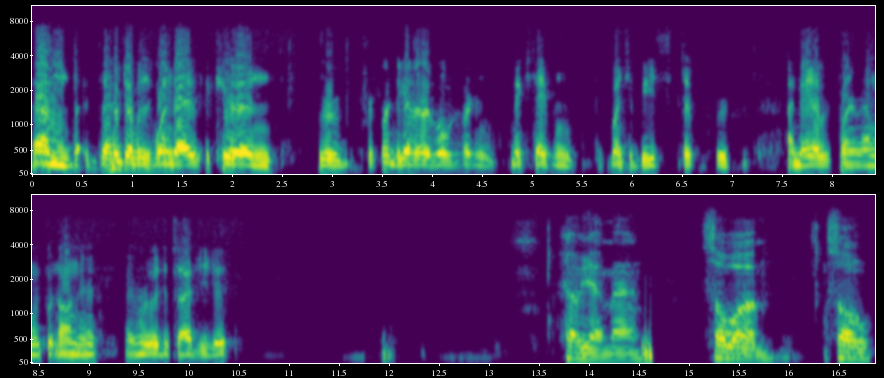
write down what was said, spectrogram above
Um, I hooked up with one guy, Akira, and we were, we were putting together a little fucking mixtape and a bunch of beats that were, I made. I was playing around with putting on there. I haven't really decided yet. Hell yeah, man. So um, so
